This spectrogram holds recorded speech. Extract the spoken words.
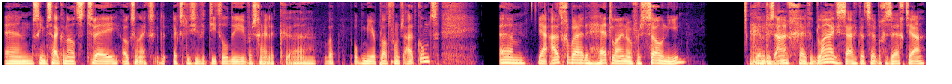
En misschien Psychonauts 2, ook zo'n ex exclusieve titel die waarschijnlijk uh, wat op meer platforms uitkomt. Um, ja, uitgebreide headline over Sony. Die hebben dus aangegeven, het belangrijkste is eigenlijk dat ze hebben gezegd, ja,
